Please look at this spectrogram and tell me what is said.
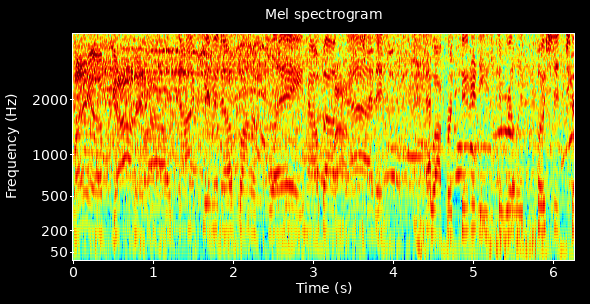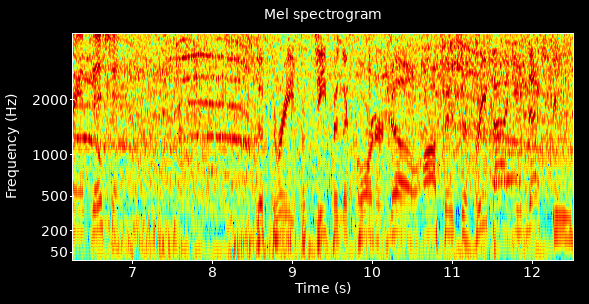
layup. Got it. Up on a play. How about wow. that? And two opportunities to really push and transition. The three from deep in the corner. No. Offensive rebound. Ionescu,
